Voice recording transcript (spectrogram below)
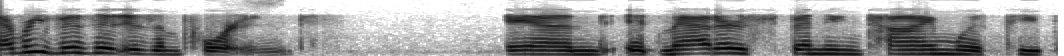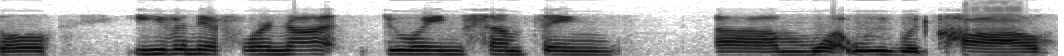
every visit is important, and it matters spending time with people, even if we're not doing something um, what we would call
